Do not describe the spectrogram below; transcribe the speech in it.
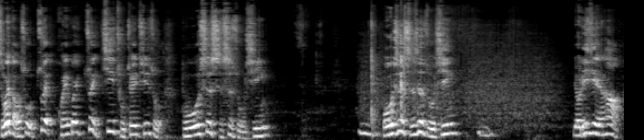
紫微斗数最回归最基础最基础，不是十四主星，嗯不是十四主星，嗯有理解哈？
